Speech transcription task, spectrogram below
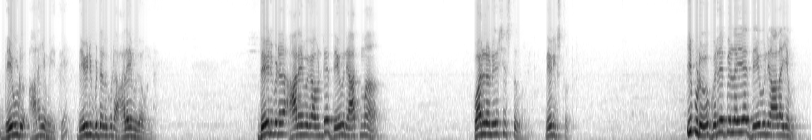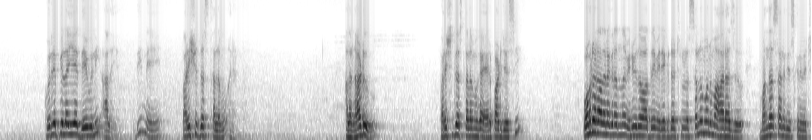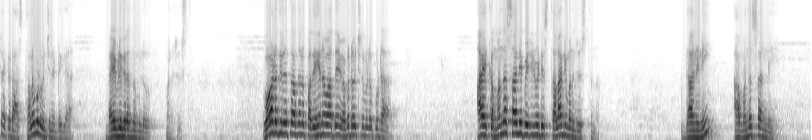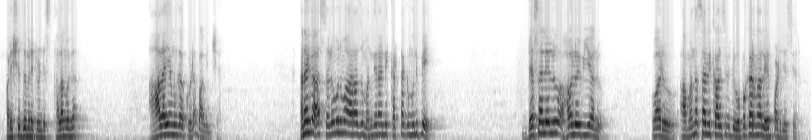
దేవుడు ఆలయమైతే దేవుని బిడ్డలు కూడా ఆలయముగా ఉన్నాయి దేవుని బిడ్డల ఆలయముగా ఉంటే దేవుని ఆత్మ వారిలో నివసిస్తూ ఉంది. దేవునికి స్తోత్రం. ఇప్పుడు గొర్రెపిల్లయే దేవుని ఆలయం. గొర్రెపిల్లయే దేవుని ఆలయం. దీన్ని పరిశుద్ధ స్థలము అని అలనాడు పరిశుద్ధ స్థలముగా ఏర్పాటు చేసి ఒకటో రాజుల గ్రంథం ఎనిమిదవ అధ్యాయం ఇరవై ఒకటి వచ్చినలో సలుమను మహారాజు మందస్సాన్ని తీసుకుని వచ్చి అక్కడ ఆ స్థలములు ఉంచినట్టుగా బైబిల్ గ్రంథంలో మనం చూస్తాం. ఒకటో దినతాంతంలో పదిహేనవ అధ్యాయం ఒకటో వచనంలో కూడా ఆ యొక్క మందస్థాన్ని పెట్టినటువంటి స్థలాన్ని మనం చూస్తున్నాం. దానిని ఆ మందస్సాన్ని పరిశుద్ధమైనటువంటి స్థలముగా ఆలయముగా కూడా భావించారు. అనగా సొలమును మహారాజు మందిరాన్ని కట్టక మునిపే బెసలెలు అహలోబియాలు వారు ఆ మందస్థానికి కావాల్సినటువంటి ఉపకరణాలు ఏర్పాటు చేశారు.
